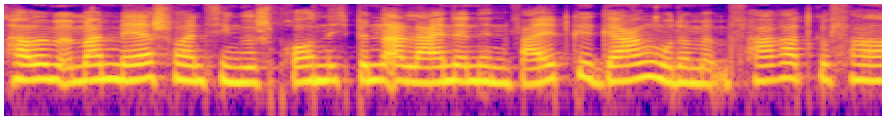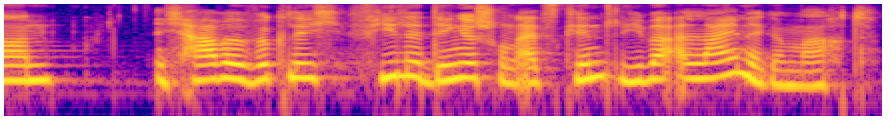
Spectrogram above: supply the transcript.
Habe mit meinem Meerschweinchen gesprochen. Ich bin alleine in den Wald gegangen oder mit dem Fahrrad gefahren. Ich habe wirklich viele Dinge schon als Kind lieber alleine gemacht.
